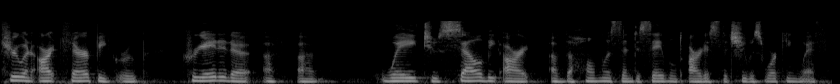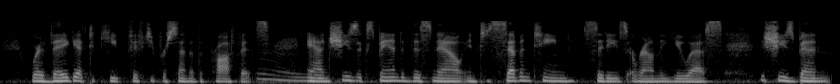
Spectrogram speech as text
through an art therapy group, created a, a, a way to sell the art of the homeless and disabled artists that she was working with, where they get to keep 50% of the profits. Mm. And she's expanded this now into 17 cities around the U.S. She's been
